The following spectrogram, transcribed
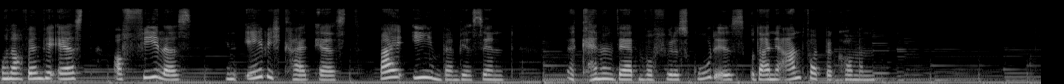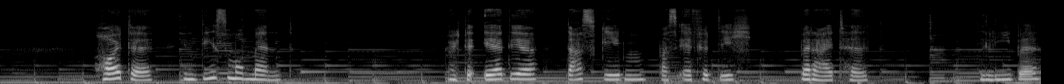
Und auch wenn wir erst auf vieles in Ewigkeit erst bei ihm, wenn wir sind, erkennen werden, wofür es gut ist oder eine Antwort bekommen. Heute, in diesem Moment, möchte er dir das geben, was er für dich bereithält. Die Liebe,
